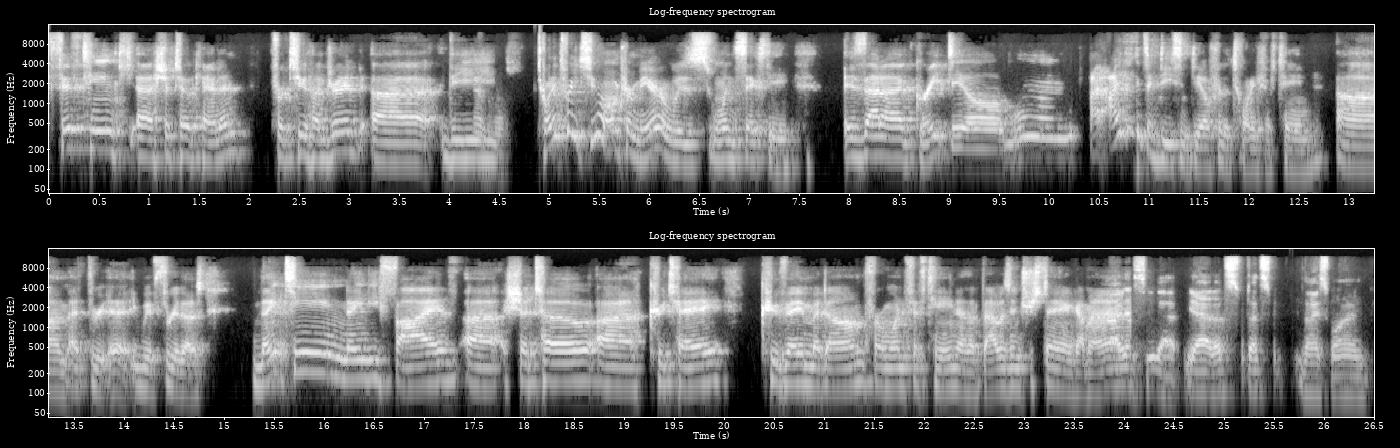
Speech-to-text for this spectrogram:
15 uh, Chateau Canon for 200. Uh, the 2022 en primeur was 160. Is that a great deal? Mm, I, I, think it's a decent deal for the 2015 um, at three. Uh, we have three of those. 1995 uh, Chateau uh, Coutet Cuvée Madame for 115. I thought that was interesting. I got my I didn't see that. Yeah, that's that's nice wine.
